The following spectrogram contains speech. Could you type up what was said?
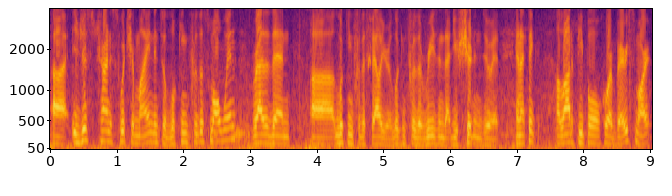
Uh, you're just trying to switch your mind into looking for the small win rather than uh, looking for the failure, looking for the reason that you shouldn't do it. And I think a lot of people who are very smart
